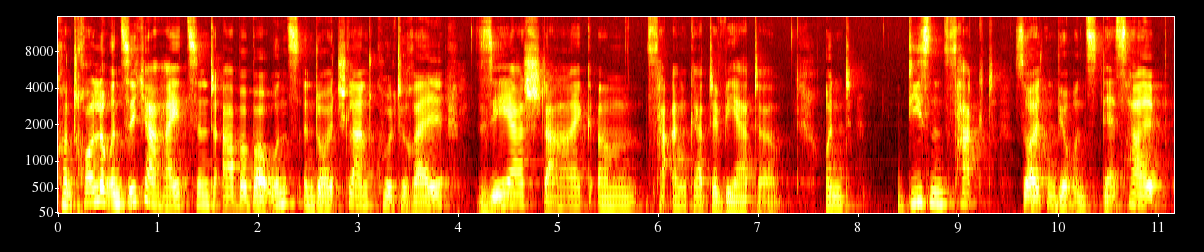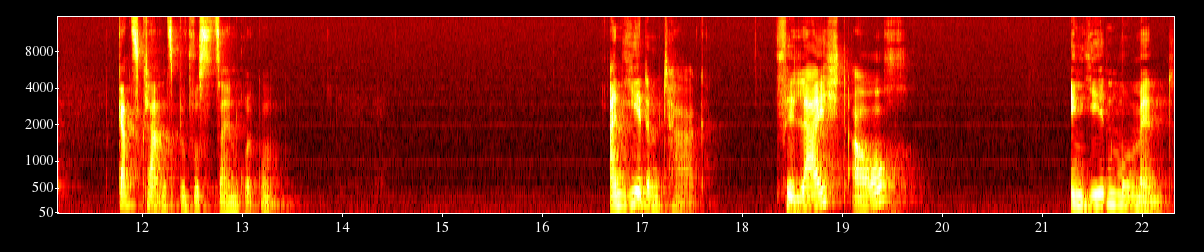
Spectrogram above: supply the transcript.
Kontrolle und Sicherheit sind aber bei uns in Deutschland kulturell sehr stark ähm, verankerte Werte. Und diesen Fakt sollten wir uns deshalb ganz klar ins Bewusstsein rücken. an jedem Tag, vielleicht auch in jedem Moment,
